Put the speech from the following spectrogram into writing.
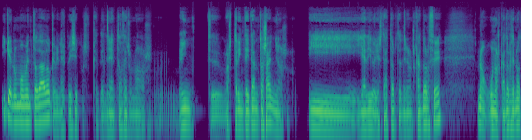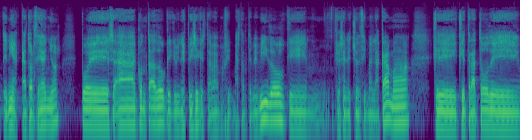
y que en un momento dado, Kevin Spacey, pues que tendría entonces unos 20, unos treinta y tantos años, y ya digo, y este actor tendría unos 14, no, unos 14 no, tenía 14 años, pues ha contado que Kevin Spacey que estaba en fin, bastante bebido, que, que, se le echó encima en la cama, que, que trató de,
